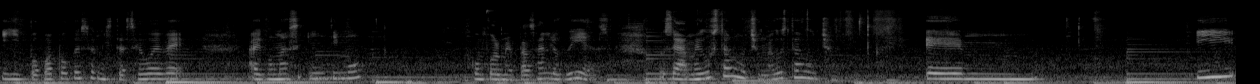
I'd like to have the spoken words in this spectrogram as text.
y poco a poco esa amistad se vuelve algo más íntimo conforme pasan los días. O sea, me gusta mucho, me gusta mucho. Em, y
